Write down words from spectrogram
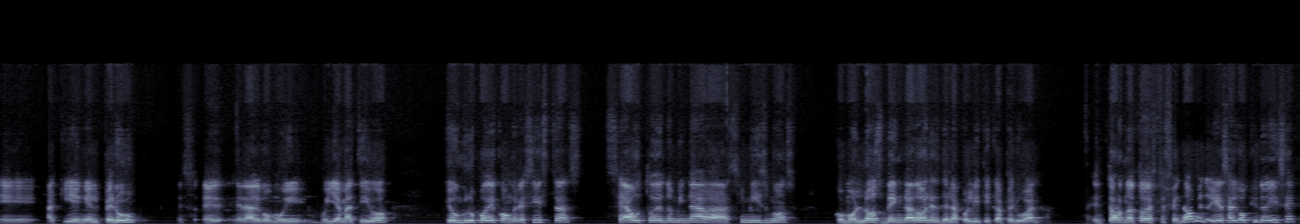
eh, aquí en el Perú, eh, era algo muy, muy llamativo, que un grupo de congresistas se autodenominaba a sí mismos como los vengadores de la política peruana en torno a todo este fenómeno. Y es algo que uno dice,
